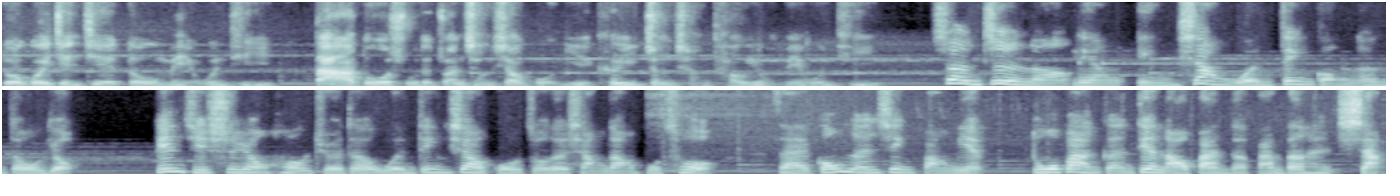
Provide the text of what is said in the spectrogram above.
多轨剪接都没有问题。大多数的转场效果也可以正常套用，没有问题。甚至呢，连影像稳定功能都有。编辑试用后觉得稳定效果做得相当不错，在功能性方面多半跟电脑版的版本很像。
